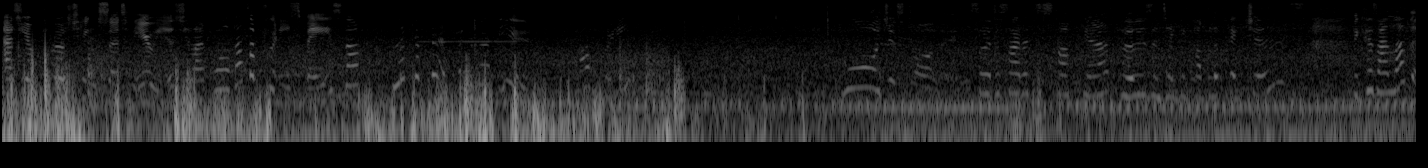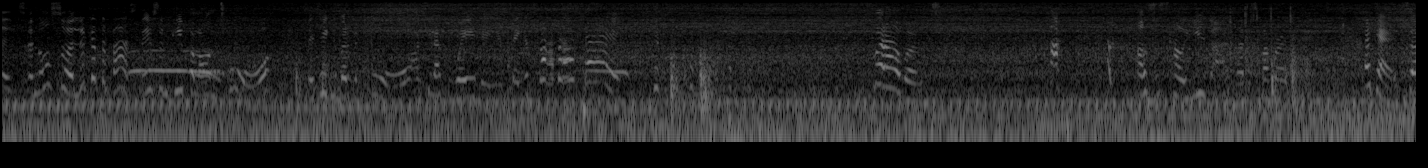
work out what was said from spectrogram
as you're approaching certain areas, you're like, well, that's a pretty space. Now, look at this. Look at that view. How pretty. Gorgeous, darling. So I decided to stop here, pose and take a couple of pictures because I love it. And also, look at the bus. There's some people on tour. They're taking a bit of a tour. I feel like waving you guys that it's my birthday. Okay, so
